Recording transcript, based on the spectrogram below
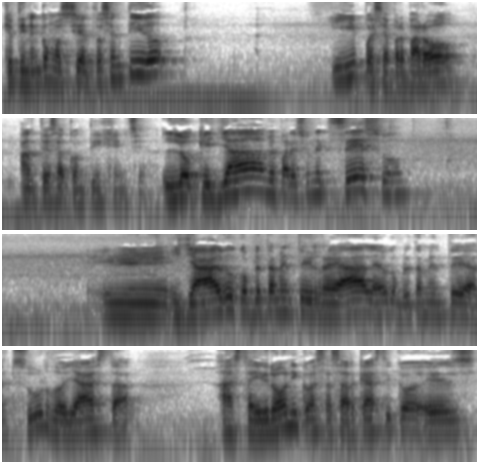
que tienen como cierto sentido y pues se preparó ante esa contingencia. Lo que ya me pareció un exceso eh, y ya algo completamente irreal, algo completamente absurdo, ya hasta hasta irónico, hasta sarcástico, es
